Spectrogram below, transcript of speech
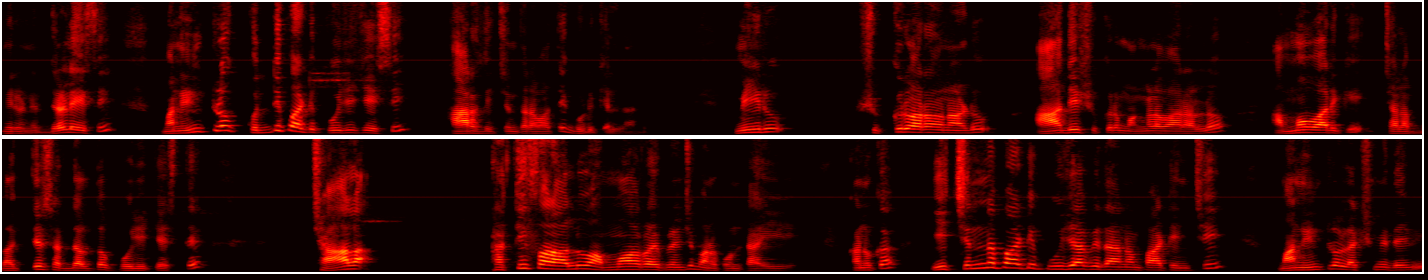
మీరు నిద్రలేసి మన ఇంట్లో కొద్దిపాటి పూజ చేసి హారతి ఇచ్చిన తర్వాతే గుడికి వెళ్ళాలి. మీరు శుక్రవారం నాడు ఆది శుక్ర మంగళవారాల్లో అమ్మవారికి చాలా భక్తి శ్రద్ధలతో పూజ చేస్తే చాలా ప్రతిఫలాలు అమ్మవారి వైపు నుంచి మనకు ఉంటాయి కనుక ఈ చిన్నపాటి పూజా విధానం పాటించి మన ఇంట్లో లక్ష్మీదేవి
